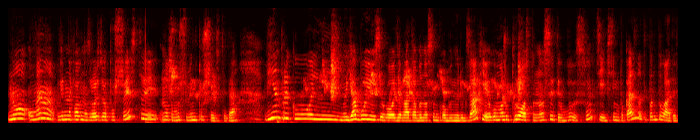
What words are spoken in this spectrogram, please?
Ну, у мене він, напевно, з розділу пушистий, ну, тому що він пушистий, да? Він прикольний. Ну я боюсь його одягати або на сумку, або на рюкзак. Я його можу просто носити в сумці і всім показувати, понтуватись.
